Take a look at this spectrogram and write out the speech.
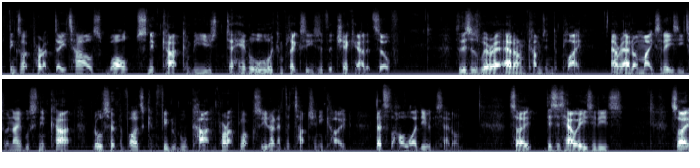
things like product details, while Snipcart can be used to handle all the complexities of the checkout itself. So this is where our add-on comes into play. Our add-on makes it easy to enable Snipcart, but also provides configurable cart and product blocks so you don't have to touch any code. That's the whole idea of this add-on. So this is how easy it is. So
